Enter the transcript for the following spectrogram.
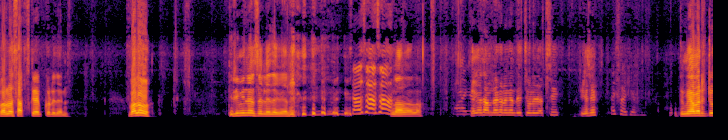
বলো সাবস্ক্রাইব করে দেন। বলো থ্রি মিলিয়ন চলে যাবে আর। চল চল চল। ল ল ল। ঠিক আছে আমরা এখন এখান থেকে চলে যাচ্ছি। ঠিক আছে? তুমি আবার একটু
